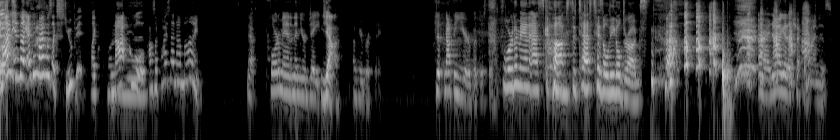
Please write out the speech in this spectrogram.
mine. And like, I think mine was like stupid, like not man. cool. I was like, why is that not mine? Yeah, Florida man, and then your date. yeah, of your birthday. Just, not the year, but just the. Florida man asks cops to test his illegal drugs. All right, now I gotta check what mine is.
